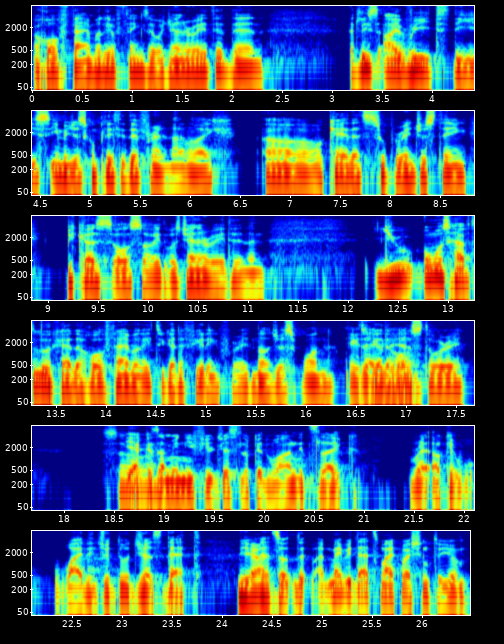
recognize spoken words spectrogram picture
a whole family of things that were generated, then at least I read these images completely different. I'm like, oh, okay, that's super interesting because also it was generated and you almost have to look at the whole family to get a feeling for it, not just one. Exactly. To get the whole story. So yeah, because I mean, if you just look at one, it's like, okay, why did you do just that? Yeah. Uh, so th- maybe that's my question to you,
